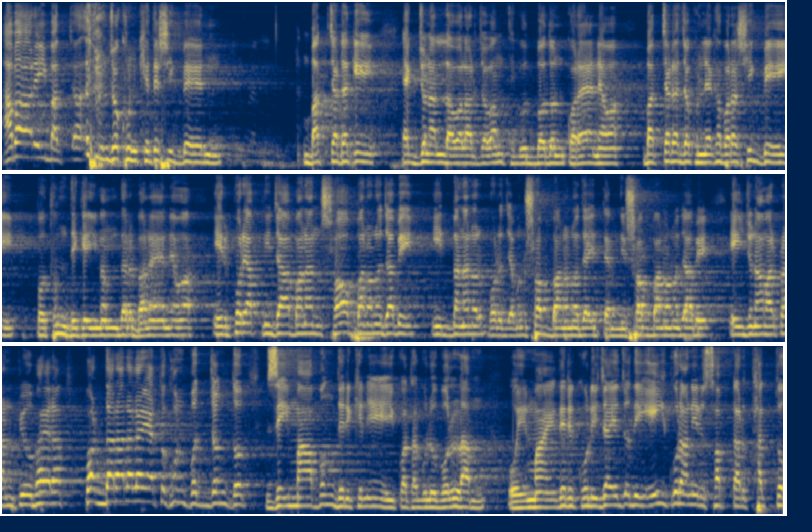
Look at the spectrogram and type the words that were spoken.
আবার এই বাচ্চা যখন খেতে শিখবেন, বাচ্চাটাকে একজন আল্লাহওয়ালার জবান থেকে উদ্বোধন করায় নেওয়া, বাচ্চাটা যখন লেখাপড়া শিখবে, প্রথম দিকে ইমানদার বানায় নেওয়া, এরপরে আপনি যা বানান সব বানানো যাবে, ঈদ বানানোর পরে যেমন সব বানানো যায়, তেমনি সব বানানো যাবে। এই জন্য আমার প্রাণপ্রিয় ভাইয়েরা, পর্দার আড়ালে এতক্ষণ পর্যন্ত যেই মা বোনদেরকে নিয়ে এই কথাগুলো বললাম ওই মায়েদের কলিজায় যদি এই কোরআনের সফটার থাকতো,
